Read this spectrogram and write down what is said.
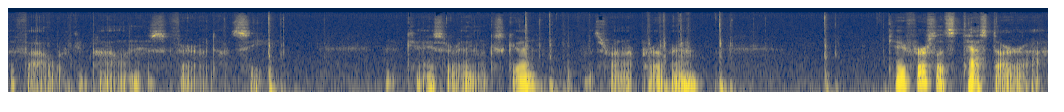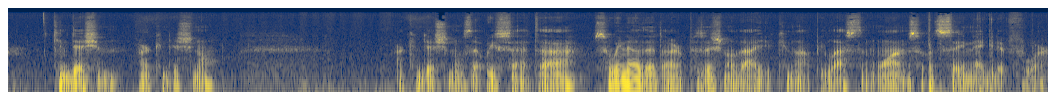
the file we're compiling is Faro.c. Okay, so everything looks good. Let's run our program. Okay, first let's test our uh, condition, our conditional, our conditionals that we set. Uh, so we know that our positional value cannot be less than 1, so let's say negative 4.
